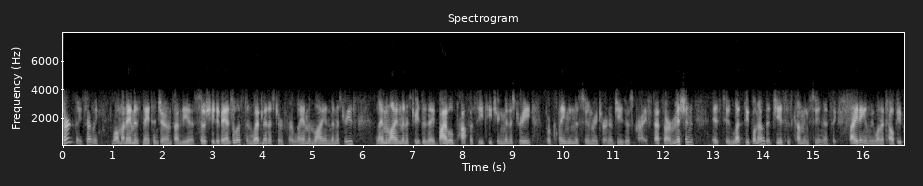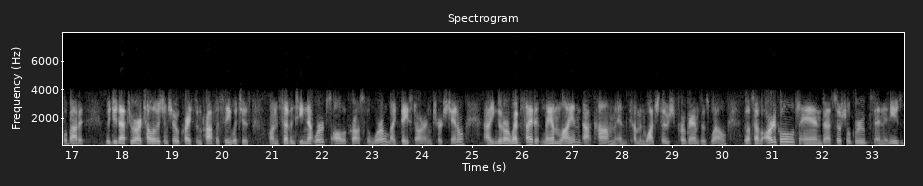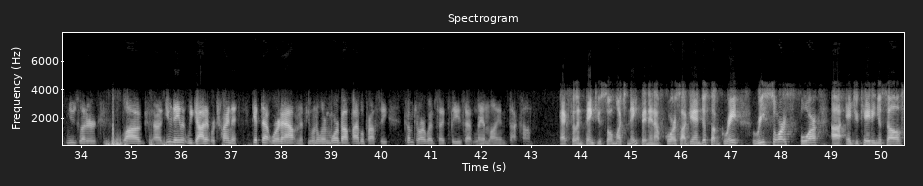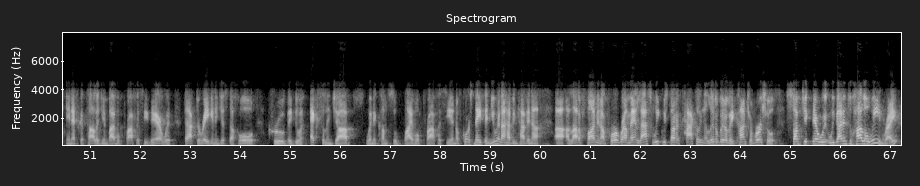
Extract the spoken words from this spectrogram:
Certainly, certainly. Well, my name is Nathan Jones. I'm the Associate Evangelist and Web Minister for Lamb and Lion Ministries. Lamb and Lion Ministries is a Bible prophecy teaching ministry proclaiming the soon return of Jesus Christ. That's our mission is to let people know that Jesus is coming soon. That's exciting and we want to tell people about it. We do that through our television show Christ in Prophecy, which is on 17 networks all across the world like Daystar and Church Channel. Uh, you can go to our website at lamblion.com and come and watch those programs as well. We also have articles and uh, social groups and a news, newsletter, blog, uh, you name it, we got it. We're trying to get that word out. And if you want to learn more about Bible prophecy, come to our website, please, at lamblion.com. Excellent. Thank you so much, Nathan. And of course, again, just a great resource for uh, educating yourself in eschatology and Bible prophecy there with Dr. Reagan and just the whole crew. They do an excellent job when it comes to Bible prophecy. And of course, Nathan, you and I have been having a, a lot of fun in our program. Man, last week we started tackling a little bit of a controversial subject there. We, we got into Halloween, right?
